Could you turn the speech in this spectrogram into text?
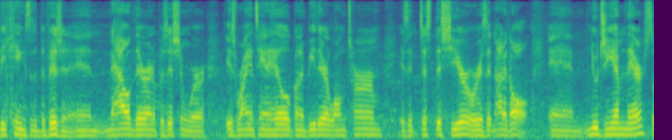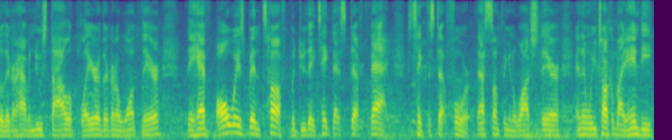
the kings of the division. And now they're in a position where is Ryan Tannehill going to be there long term? Is it just this year or is it not at all? And new GM there, so they're going to have a new style of player they're going to want there. They have always been tough, but do they take that step back to take the step forward? That's something to watch there. And then when you talk about Indy,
